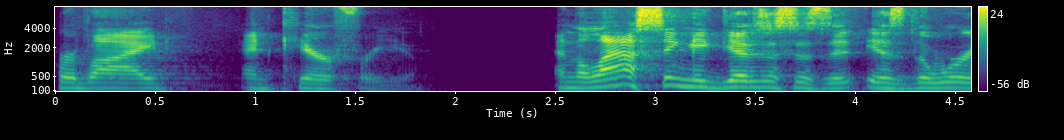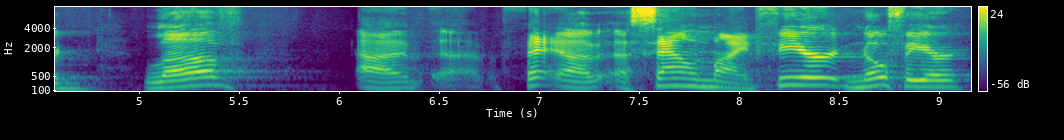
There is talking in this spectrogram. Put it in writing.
provide and care for you. And the last thing he gives us is, is the word love, uh, uh, a sound mind. Fear, no fear,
